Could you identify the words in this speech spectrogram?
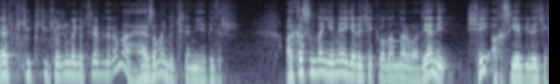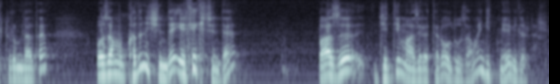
Evet küçük küçük çocuğunu da götürebilir ama her zaman götüremeyebilir. Arkasından yemeğe gelecek olanlar var. Yani şey aksayabilecek durumlarda o zaman kadın içinde, erkek içinde bazı ciddi mazeretler olduğu zaman gitmeyebilirler.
